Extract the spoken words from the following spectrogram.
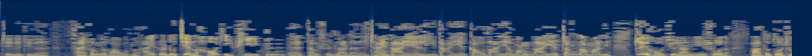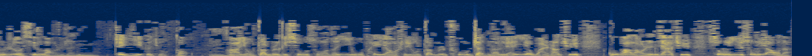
这个这个采风的话，我们挨个都见了好几批。嗯呃，当时那儿的翟大爷、李大爷、高大爷、王大爷、张大妈，李最后就像您说的，把它做成热心老人，嗯这一个就够。嗯啊，有专门给修锁的，义务配钥匙，有专门出诊的，连夜晚上去孤寡老人家去送医送药的，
